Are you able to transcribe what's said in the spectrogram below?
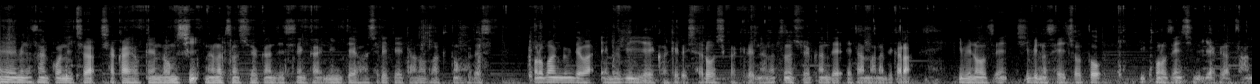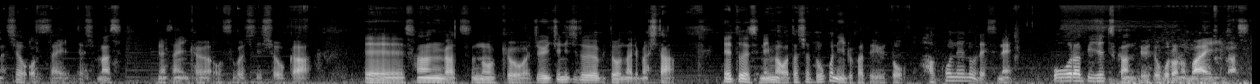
えー、皆さんこんにちは。社会保険労務士7つの習慣実践会認定ファシリテーターのバクトンフです。この番組では MBA× 社労士 ×7 つの習慣で得た学びから日々の日々の成長と一歩の前進に役立つ話をお伝えいたします。皆さんいかがお過ごしでしょうか？えー、3月の今日は11日土曜日となりました。えっ、ー、とですね、今私はどこにいるかというと、箱根のですね、ポーラ美術館というところの前にいます。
